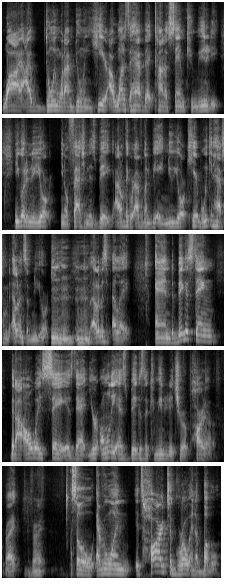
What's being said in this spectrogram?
why I'm doing what I'm doing here. I want us to have that kind of same community. You go to New York, you know, fashion is big. I don't think we're ever going to be a New York here, but we can have some of the elements of New York here, Mhm, some elements of LA. And the biggest thing that I always say is that you're only as big as the community that you're a part of, right? That's right. so everyone it's hard to grow in a bubble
